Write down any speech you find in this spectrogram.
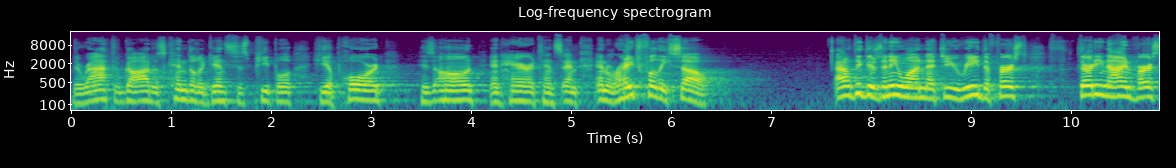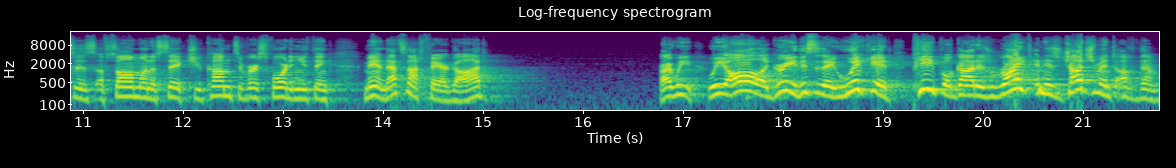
The wrath of God was kindled against his people. He abhorred his own inheritance, and, and rightfully so. I don't think there's anyone that you read the first 39 verses of Psalm 106, you come to verse 40 and you think, man, that's not fair, God. Right? We, we all agree this is a wicked people. God is right in his judgment of them.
